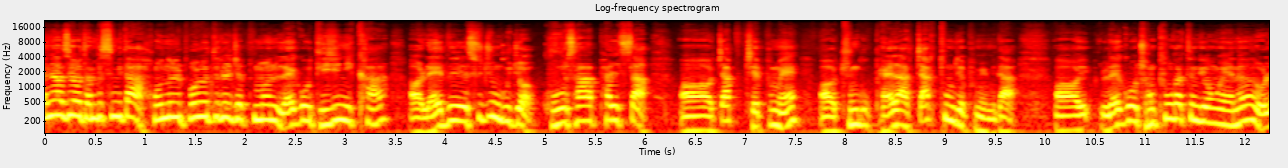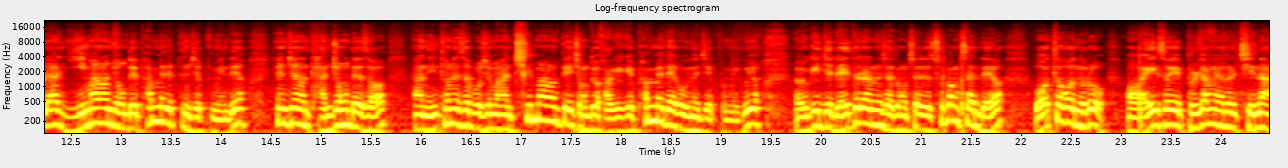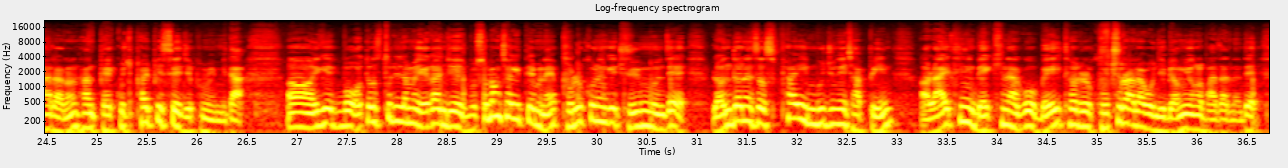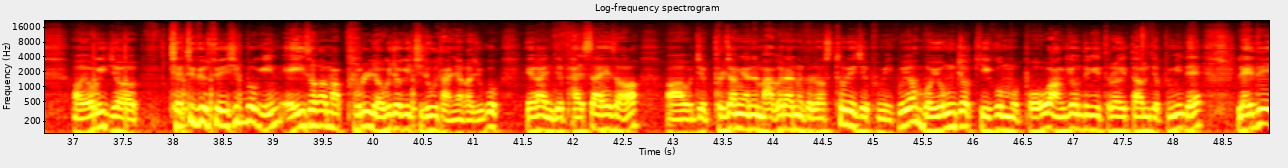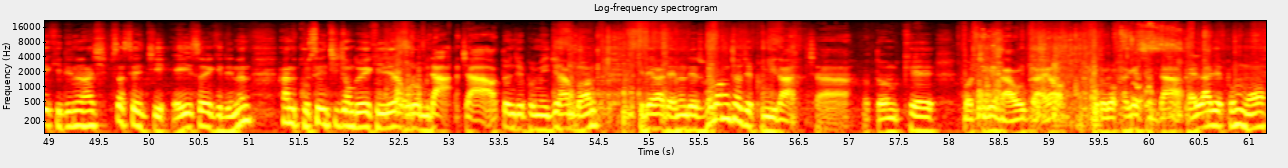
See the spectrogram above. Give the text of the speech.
안녕하세요. 담비스입니다. 오늘 보여드릴 제품은 레고 디즈니카 어, 레드의 수중 구조 9484 어, 짝 제품의 어, 중국 벨라 짝퉁 제품입니다 어, 레고 정품 같은 경우에는 원래 한 2만 원 정도에 판매됐던 제품인데요. 현재는 단종돼서 한 인터넷에 보시면 한 7만 원대 정도 가격에 판매되고 있는 제품이고요. 어, 여기 이제 레드라는 자동차 소방차인데요. 워터건으로 어, 에이서의 불장난을 진화하라는 한 198피스의 제품입니다. 어, 이게 뭐 어떤 스토리냐면 얘가 이제 뭐 소방차이기 때문에 불을 끄는 게 주임무인데 런던에서 스파이 임무 중에 잡힌 어, 라이트닝 맥킨하고 메이터를 구출하라고 이제 명령을 받았는데 어, 여기 저 제트 교수의 신복인 에이서가 막 불을 여기저기 지르고 다녀가지고 얘가 이제 발사해서 어, 이제 불장난을 막으라는 그런 스토리 제품이고요. 뭐 용접 기구, 뭐 보호 안경 등이 들어있다는 제품인데 레드의 길이는 한 14cm, 에이서의 길이는 한 9cm 정도의 길이라고 그럽니다. 자 어떤 제품인지 한번 기대가 되는데 소방차 제품이라 자 어떻게 멋지게 나올까요? 보도록 하겠습니다. 벨라 제품 뭐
